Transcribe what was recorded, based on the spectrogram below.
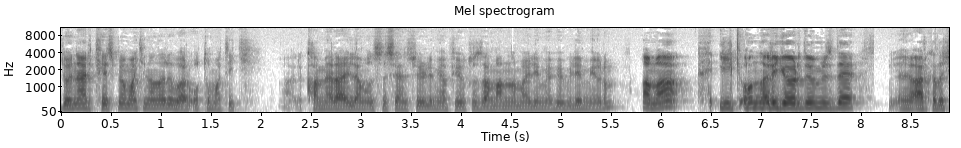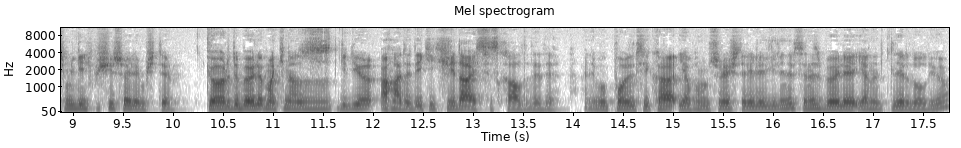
döner kesme makineleri var otomatik. Yani kamerayla mı ısı sensörüyle mi yapıyor yoksa zamanlamayla mı yapıyor bilemiyorum. Ama ilk onları gördüğümüzde e, arkadaşım ilginç bir şey söylemişti. Gördü böyle makine hızlı gidiyor. Aha dedi iki kişi daha işsiz kaldı dedi. Hani bu politika yapım süreçleriyle ilgilenirseniz böyle yan etkileri de oluyor.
